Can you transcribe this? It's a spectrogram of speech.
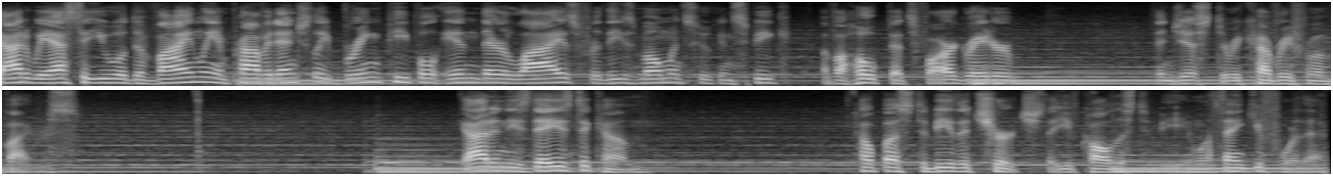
God, we ask that you will divinely and providentially bring people in their lives for these moments who can speak of a hope that's far greater than just a recovery from a virus. God, in these days to come, help us to be the church that you've called us to be. And we'll thank you for that.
